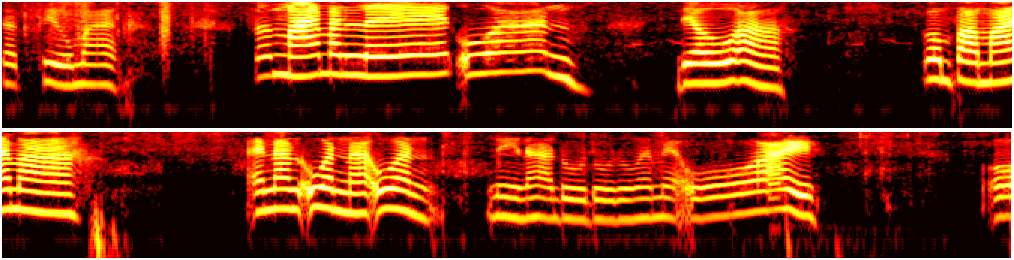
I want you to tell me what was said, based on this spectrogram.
จัดผิวมาก ต้นไม้มันเล็กอ้วน เดี๋ยวอ่ากรมป่าไม้มา ไอ้นั่นอ้วนนะอ้วน นี่นะคะดูดูดูแม่แม่โอ้ยโอ้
